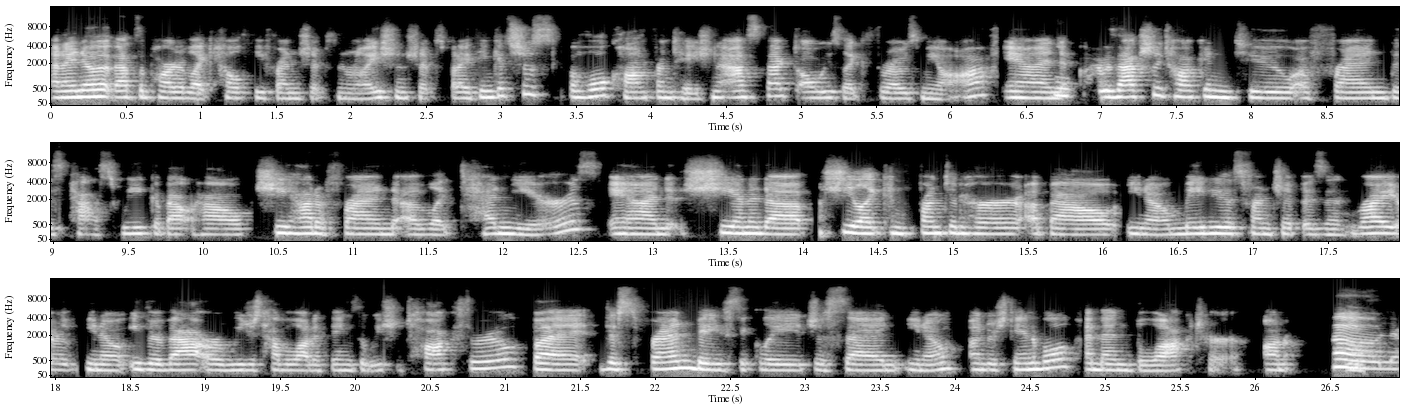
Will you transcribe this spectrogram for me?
And I know that that's a part of like healthy friendships and relationships, but I think it's just the whole confrontation aspect always like throws me off. And I was actually talking to a friend this past week about how she had a friend of like 10 years and she ended up, she like confronted her about, you know, maybe this friendship isn't right or, you know, either that or we just have a lot of things that we should talk through. But this friend basically just said, you know, understandable, and then blocked her on Oh no.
